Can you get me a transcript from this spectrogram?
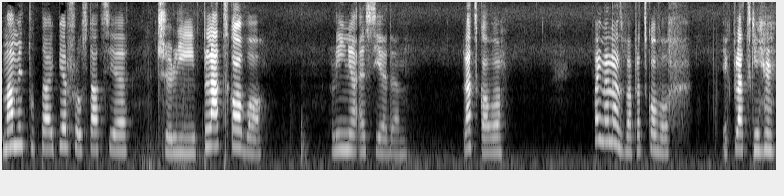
mamy tutaj pierwszą stację, czyli Plackowo. Linia S1. Plackowo. Fajna nazwa, Plackowo. Jak placki.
